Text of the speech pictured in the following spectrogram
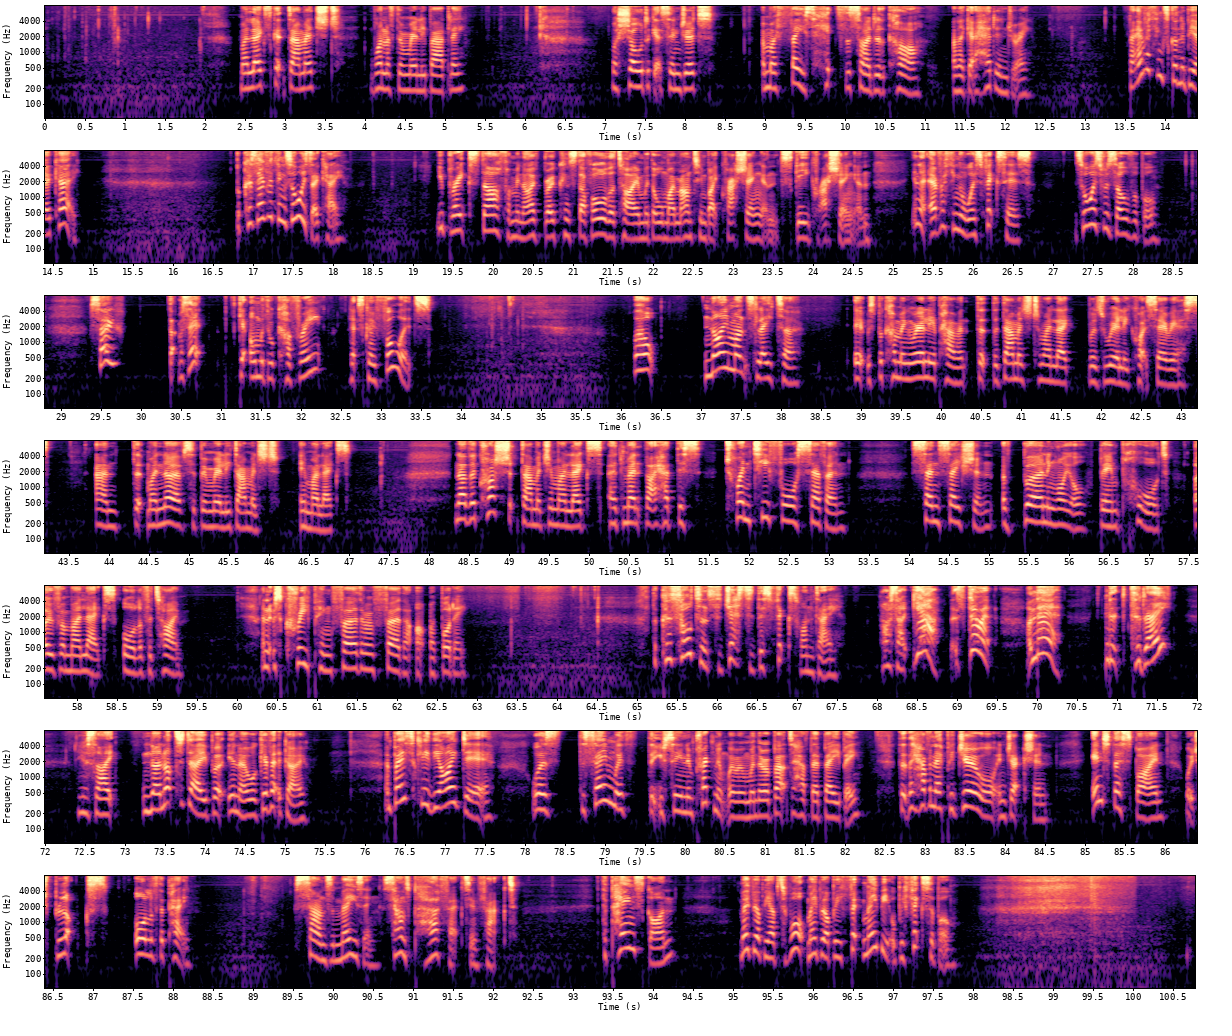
My legs get damaged, one of them really badly. My shoulder gets injured, and my face hits the side of the car, and I get a head injury. But everything's going to be okay. Because everything's always okay. You break stuff. I mean, I've broken stuff all the time with all my mountain bike crashing and ski crashing, and you know, everything always fixes. It's always resolvable. So that was it. Get on with recovery. Let's go forwards. Well, nine months later, it was becoming really apparent that the damage to my leg was really quite serious and that my nerves had been really damaged in my legs. Now, the crush damage in my legs had meant that I had this 24 7 sensation of burning oil being poured over my legs all of the time. And it was creeping further and further up my body. The consultant suggested this fix one day. I was like, yeah, let's do it. I'm there. N- today? He was like, no, not today, but you know, we'll give it a go. And basically, the idea was the same with that you've seen in pregnant women when they're about to have their baby, that they have an epidural injection into their spine which blocks all of the pain. Sounds amazing. Sounds perfect, in fact. The pain's gone, maybe I'll be able to walk. Maybe I'll be fi- maybe it'll be fixable.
